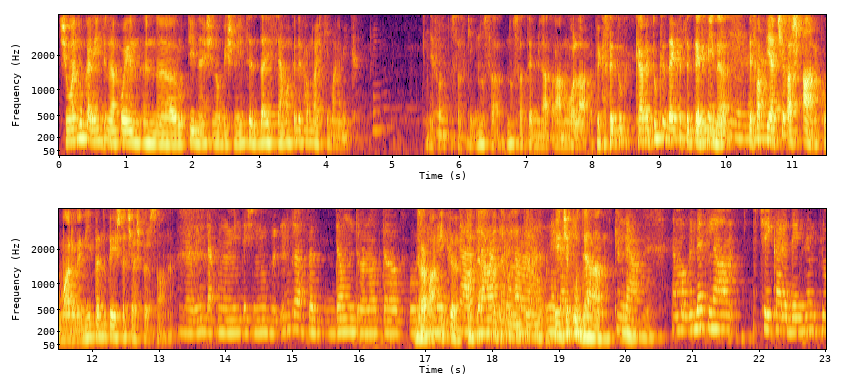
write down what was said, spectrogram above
și în momentul în care intri înapoi în, în uh, rutine și în obișnuințe îți dai seama că de fapt nu ai schimbat nimic. Păi, De fapt, nu s-a schimbat, nu s-a, nu s-a terminat anul ăla pe care tu, care tu credeai că se termină. Se termină, de fapt, da. e același an cum ar veni, pentru că ești aceeași persoană. Mi-a venit acum în minte și nu, vre- nu vreau să dăm într-o notă uh, Dramatică? Ne- Ba da, da, dramatică ba da, sau ba da, te rog. negativă. E început de an. Da. Dar mă gândesc la cei care, de exemplu,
